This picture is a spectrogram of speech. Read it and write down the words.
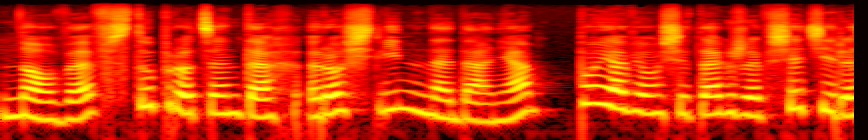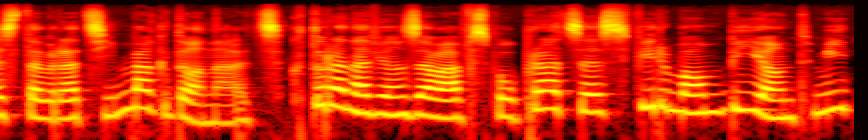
Nowe, w 100% roślinne dania pojawią się także w sieci restauracji McDonald's, która nawiązała współpracę z firmą Beyond Meat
